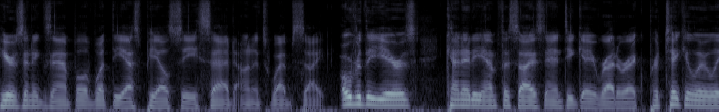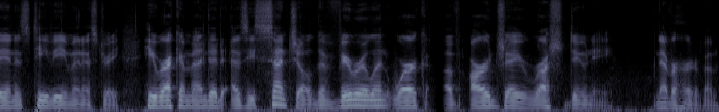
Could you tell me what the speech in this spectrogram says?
Here's an example of what the SPLC said on its website. Over the years, Kennedy emphasized anti gay rhetoric, particularly in his TV ministry. He recommended as essential the virulent work of R.J. Rushdoony, never heard of him,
